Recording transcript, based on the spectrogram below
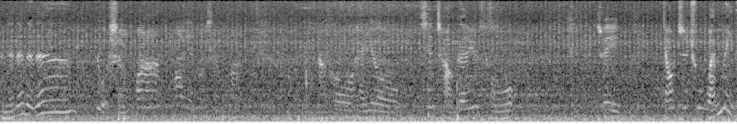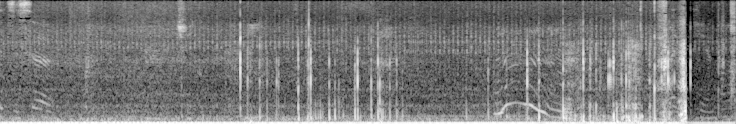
噔噔噔噔，洛神花，花莲洛神花，然后还有仙草跟芋头，所以交织出完美的紫色。吃嗯，味道甜，刚刚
